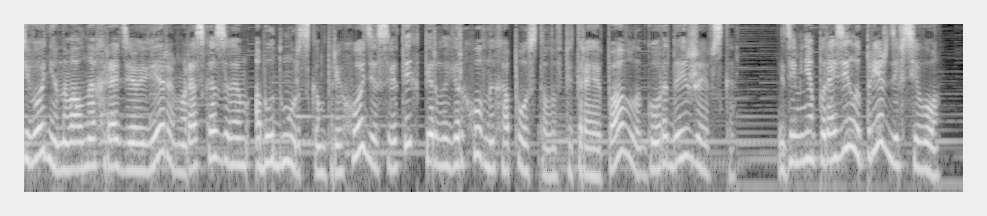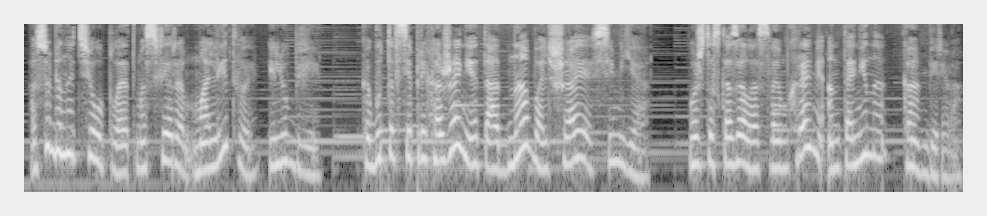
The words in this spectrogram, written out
Сегодня на «Волнах Радио Веры» мы рассказываем об удмуртском приходе святых первоверховных апостолов Петра и Павла города Ижевска, где меня поразила прежде всего особенно теплая атмосфера молитвы и любви. Как будто все прихожане – это одна большая семья. Вот что сказала о своем храме Антонина Камберева.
